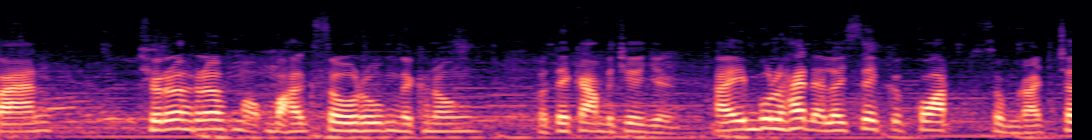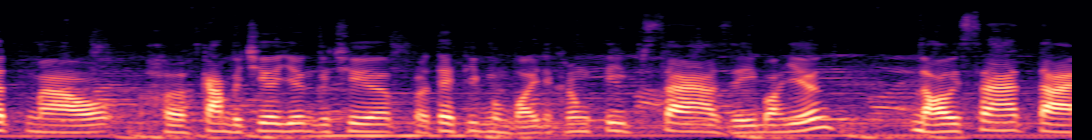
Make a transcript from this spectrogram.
បានជ្រើសរើសមកបើក showroom នៅក្នុងប្រទេសកម្ពុជាយើងហើយមូលហេតុដែល Lexus គឺគាត់សម្រេចចិត្តមកកម្ពុជាយើងគឺជាប្រទេសទី8នៅក្នុងទីផ្សារអាស៊ីរបស់យើងដោយសារតែ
